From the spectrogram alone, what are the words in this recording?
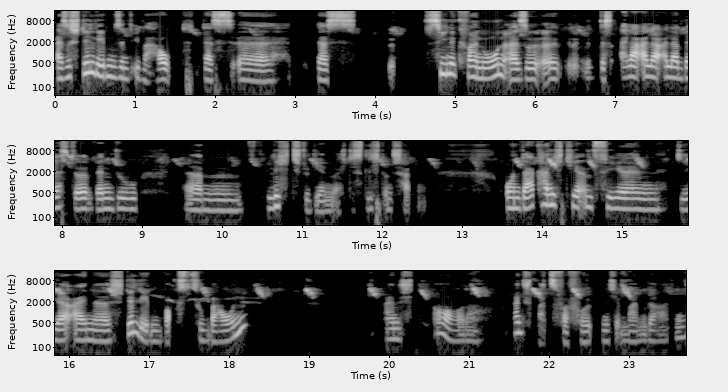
Also Stillleben sind überhaupt das, äh, das sine qua non, also äh, das aller, aller, allerbeste, wenn du ähm, Licht studieren möchtest, Licht und Schatten. Und da kann ich dir empfehlen, dir eine Stillleben-Box zu bauen. Eine, oh, oder ein Spatz verfolgt mich in meinem Garten.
